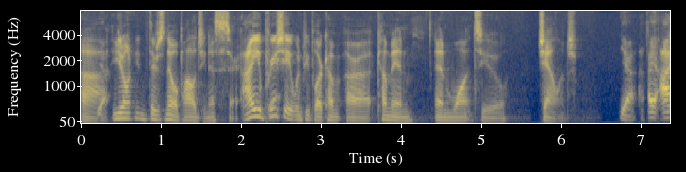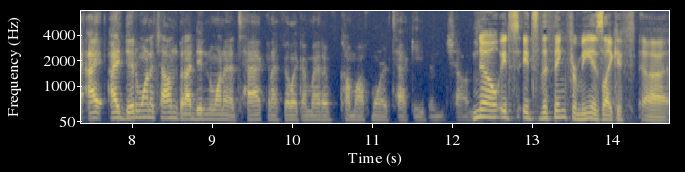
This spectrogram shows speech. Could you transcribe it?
Uh, Yeah. You don't. There's no apology necessary. I appreciate when people are come uh, come in and want to challenge. Yeah, I, I, I, did want to challenge, but I didn't want to attack, and I feel like I might have come off more attacky than challenge. No, it's it's the thing for me is like if uh,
